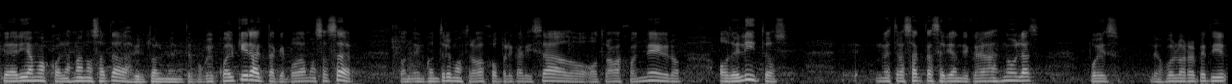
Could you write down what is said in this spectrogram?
quedaríamos con las manos atadas virtualmente, porque cualquier acta que podamos hacer, donde encontremos trabajo precarizado o trabajo en negro o delitos, eh, nuestras actas serían declaradas nulas, pues, les vuelvo a repetir,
